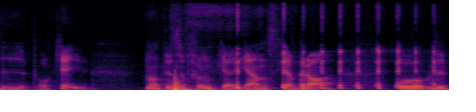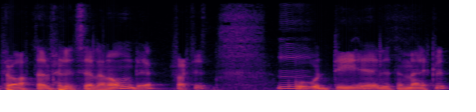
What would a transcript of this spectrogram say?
typ okej. Någonting som funkar ganska bra. Och vi pratar väldigt sällan om det faktiskt. Och, och det är lite märkligt.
